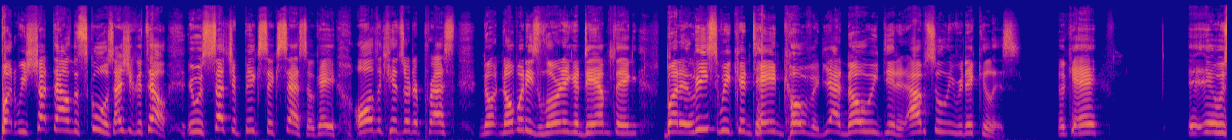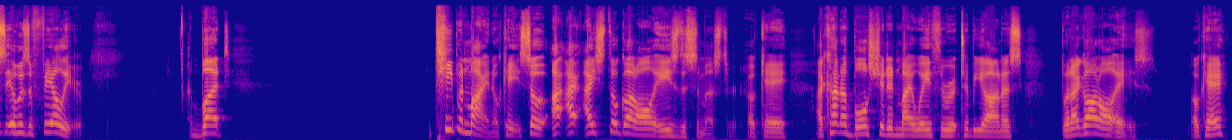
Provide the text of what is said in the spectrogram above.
But we shut down the schools, as you could tell. It was such a big success, okay? All the kids are depressed. No, nobody's learning a damn thing, but at least we contained COVID. Yeah, no, we did it. Absolutely ridiculous. Okay? It, it was it was a failure. But keep in mind, okay, so I, I, I still got all A's this semester, okay? I kind of bullshitted my way through it, to be honest, but I got all A's, okay?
